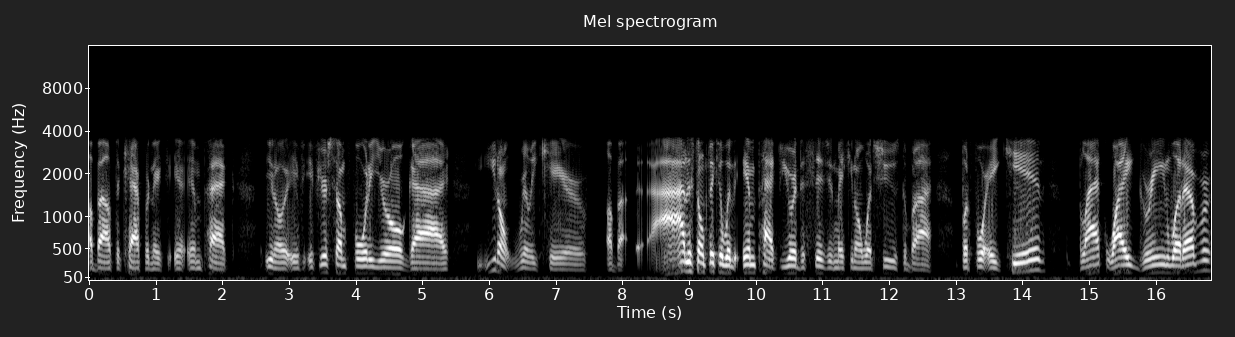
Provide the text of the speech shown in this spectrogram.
about the Kaepernick I- impact you know, if if you're some 40 year old guy, you don't really care about. I just don't think it would impact your decision making on what shoes to buy. But for a kid, black, white, green, whatever,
